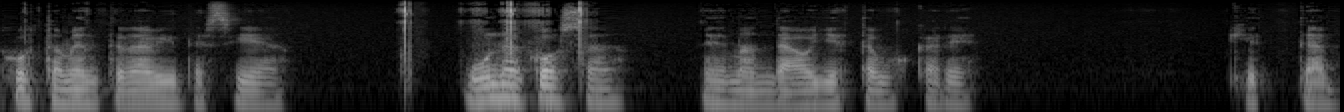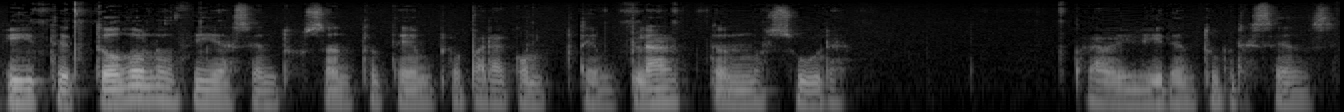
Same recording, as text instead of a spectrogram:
Justamente David decía, una cosa he mandado y esta buscaré, que te habite todos los días en tu santo templo para contemplar tu hermosura para vivir en tu presencia.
